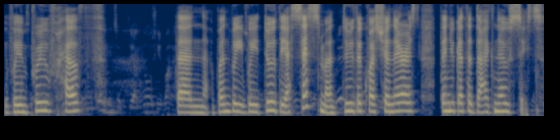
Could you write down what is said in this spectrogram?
if we improve health, then when we, we do the assessment, do the questionnaires, then you get the diagnosis.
